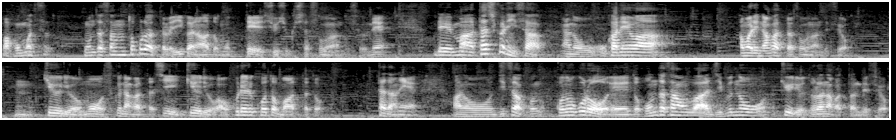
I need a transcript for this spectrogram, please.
まあ、本松本田さんのところだったらいいかなと思って就職したそうなんですよね。でまあ確かにさあのお金はあまりなかったそうなんですよ、うん、給料も少なかったし給料が遅れることもあったと。ただねあの実はこのこの頃、えーと、本田さんは自分の給料を取らなかったんですよ。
